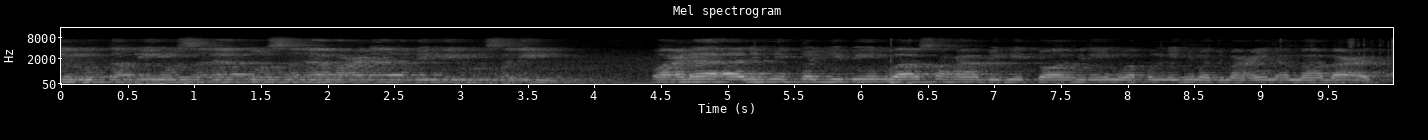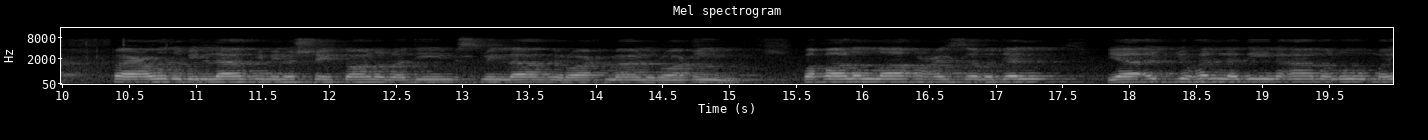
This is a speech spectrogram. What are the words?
للمتقين والصلاة والسلام على نبي المرسلين. وعلى آله الطيبين وصحابه الطاهرين وكلهم أجمعين، أما بعد. فأعوذ بالله من الشيطان الرجيم. بسم الله الرحمن الرحيم. فقال الله عز وجل يا أيها الذين آمنوا، من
